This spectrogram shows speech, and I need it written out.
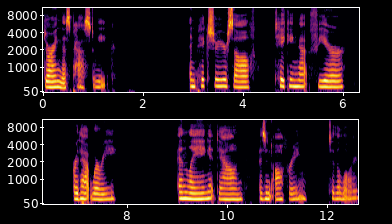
during this past week. And picture yourself taking that fear or that worry and laying it down as an offering to the Lord.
